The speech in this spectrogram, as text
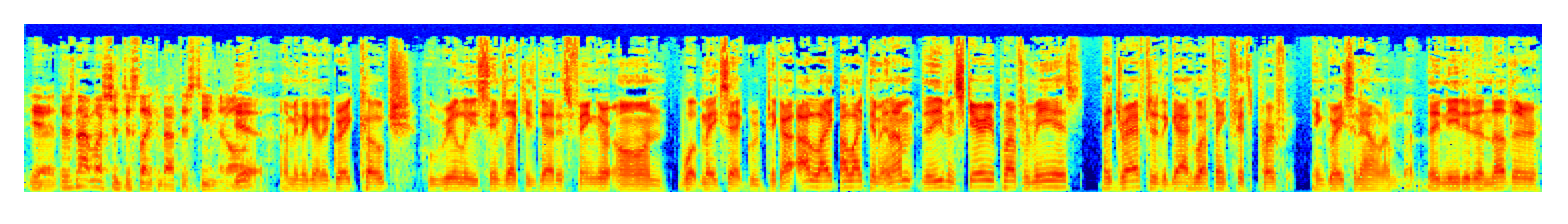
yeah, there's not much to dislike about this team at all. Yeah, I mean they got a great coach who really seems like he's got his finger on what makes that group tick. I, I like I like them, and I'm the even scarier part for me is they drafted a guy who I think fits perfect in Grayson Allen. Not, they needed another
